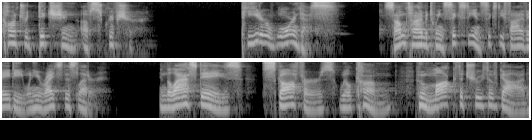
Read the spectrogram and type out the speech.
contradiction of Scripture. Peter warned us sometime between 60 and 65 AD when he writes this letter. In the last days, scoffers will come who mock the truth of God,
